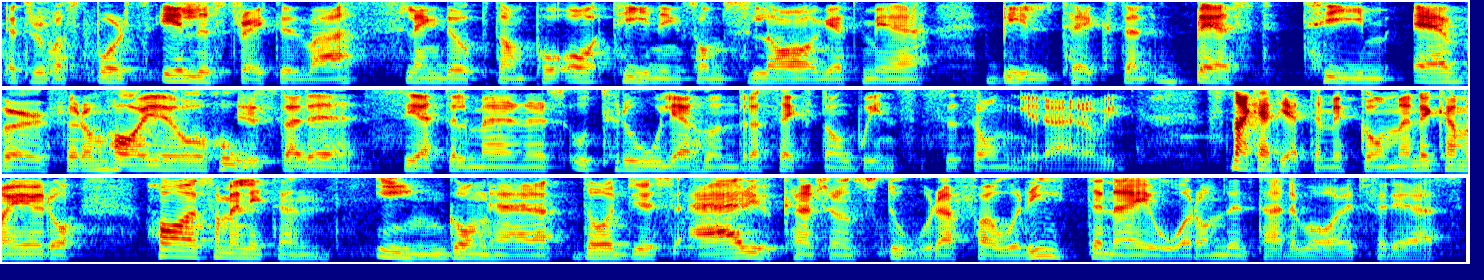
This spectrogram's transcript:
jag tror det var Sports Illustrated, va? slängde upp dem på tidningsomslaget med bildtexten “Best team ever”. För de var ju och hotade Seattle Mariners otroliga 116 wins säsonger där. Och vi snackat jättemycket om, men det kan man ju då ha som en liten ingång här att Dodgers är ju kanske de stora favoriterna i år om det inte hade varit för deras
